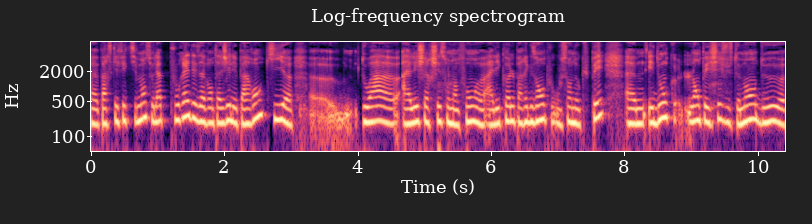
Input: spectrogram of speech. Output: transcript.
euh, parce qu'effectivement cela pourrait désavantager les parents qui euh, doivent aller chercher son enfant à l'école par exemple ou s'en occuper, et donc l'empêcher justement de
